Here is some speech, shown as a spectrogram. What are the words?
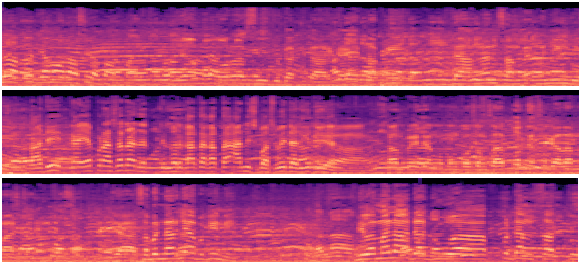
Silakan dia mau orasi apa? Apa dia mau orasi juga kita hargai tapi jangan sampai menyinggung. Tadi kayak perasaan ada dengar kata-kata Anies Baswedan gitu ya. ya sampai dia ngomong 01 dan segala macam. Ya sebenarnya begini Bila mana ada dua pedang satu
